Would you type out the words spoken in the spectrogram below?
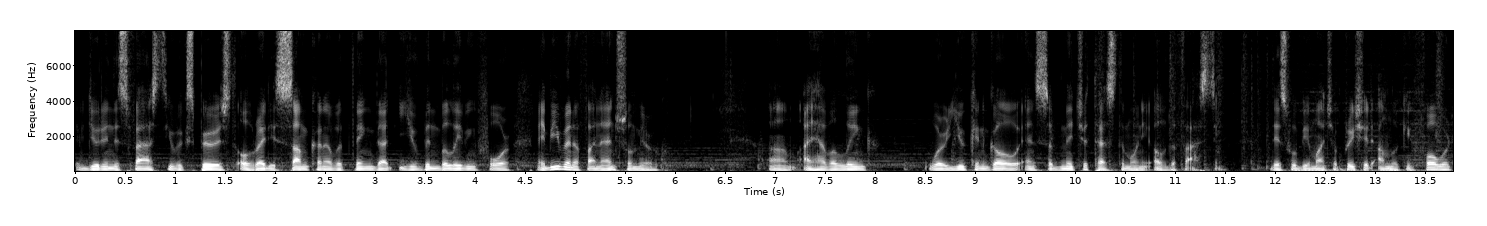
if during this fast you've experienced already some kind of a thing that you've been believing for, maybe even a financial miracle, um, I have a link where you can go and submit your testimony of the fasting. This will be much appreciated. I'm looking forward.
